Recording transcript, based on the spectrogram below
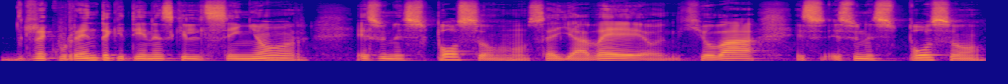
recurrente que tiene es que el Señor es un esposo, o sea, Yahvé o Jehová es, un esposo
